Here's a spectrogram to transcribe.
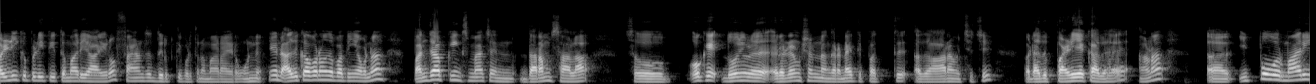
பழிக்கு பழி தீர்த்த மாதிரி ஆயிரும். ஃபேன்ஸை திருப்திப்படுத்தின மாதிரி ஆயிரும். ஒன்று ஏன் அதுக்கப்புறம் வந்து பார்த்தீங்க அப்படின்னா Punjab Kings match and Dharamshala so okay தோனியோட ரெடம்ஷன் நாங்கள் ரெண்டாயிரத்தி பத்து அது ஆரம்பிச்சிச்சு. பட் அது பழைய கதை. ஆனால் இப்போ ஒரு மாதிரி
